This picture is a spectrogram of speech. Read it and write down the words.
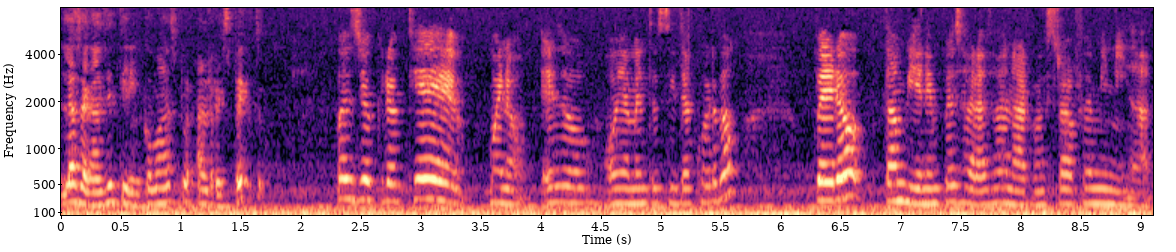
las hagan sentir incómodas por- al respecto. Pues yo creo que, bueno, eso obviamente estoy de acuerdo, pero también empezar a sanar nuestra feminidad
